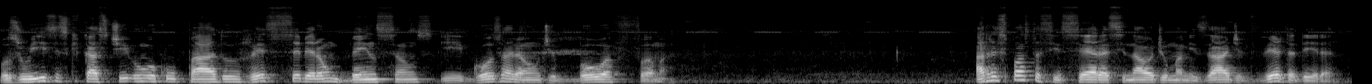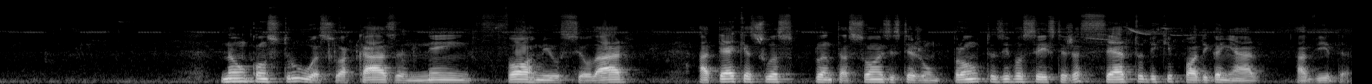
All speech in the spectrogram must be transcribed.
os juízes que castigam o culpado receberão bênçãos e gozarão de boa fama. A resposta sincera é sinal de uma amizade verdadeira. Não construa sua casa, nem forme o seu lar, até que as suas plantações estejam prontas e você esteja certo de que pode ganhar a vida.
